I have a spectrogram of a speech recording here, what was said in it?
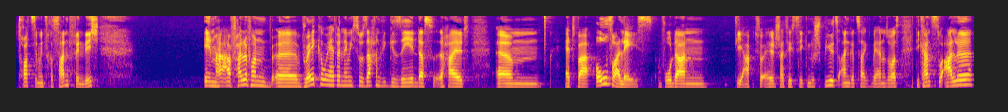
trotzdem interessant, finde ich. Im Falle von äh, Breakaway hat man nämlich so Sachen wie gesehen, dass halt ähm, etwa Overlays, wo dann die aktuellen Statistiken des Spiels angezeigt werden und sowas, die kannst du alle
